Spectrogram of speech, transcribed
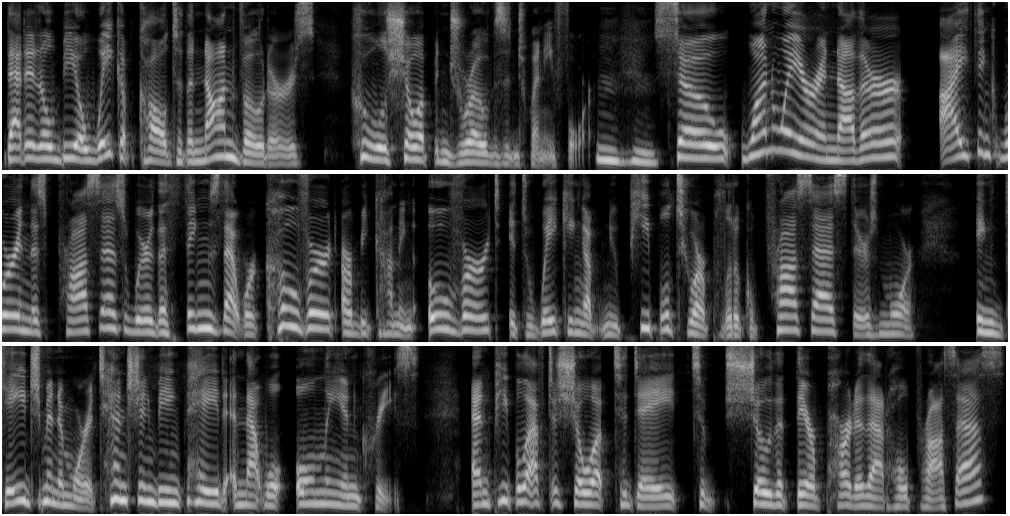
that it'll be a wake up call to the non voters who will show up in droves in 24. Mhm. So, one way or another, I think we're in this process where the things that were covert are becoming overt. It's waking up new people to our political process. There's more engagement and more attention being paid, and that will only increase. And people have to show up today to show that they're part of that whole process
